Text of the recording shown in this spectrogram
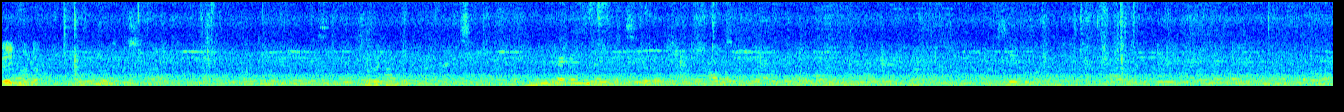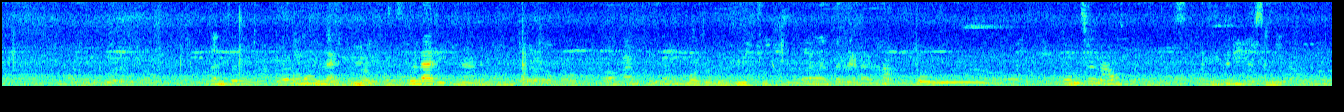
एक मिनिट. सर तुमचं नाव? संगीता.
